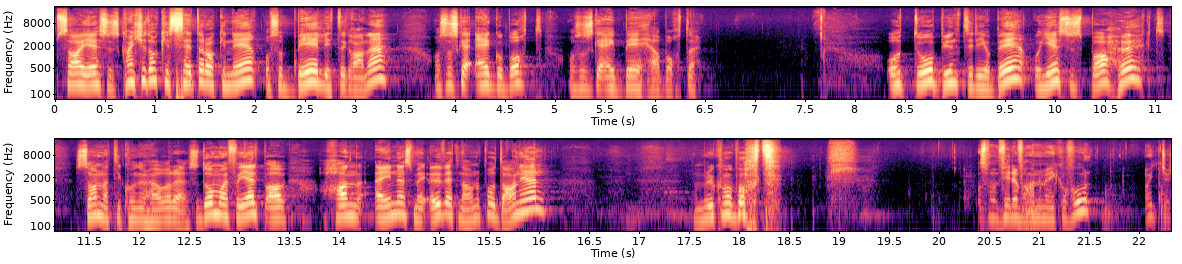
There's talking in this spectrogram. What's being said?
sa Jesus kan ikke dere sette dere ned og så be litt, grann, og så skal jeg gå bort og så skal jeg be her borte. Og Da begynte de å be, og Jesus ba høyt, sånn at de kunne høre det. Så da må jeg få hjelp av han ene som jeg også vet navnet på, Daniel. Nå må du komme bort. Og så må vi finne fram en mikrofon. Oi, oi,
